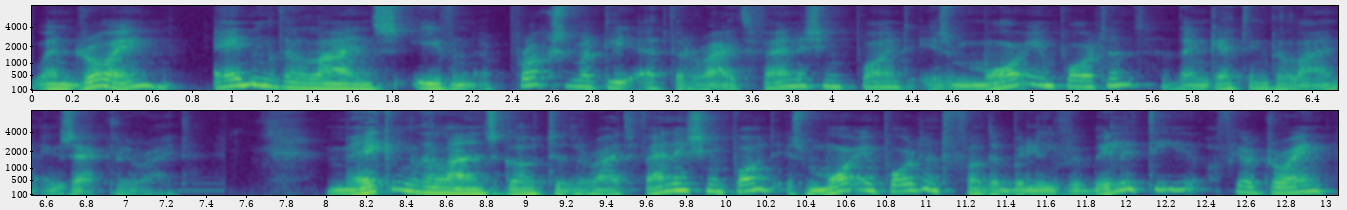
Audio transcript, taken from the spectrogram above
When drawing, aiming the lines even approximately at the right vanishing point is more important than getting the line exactly right. Making the lines go to the right vanishing point is more important for the believability of your drawing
